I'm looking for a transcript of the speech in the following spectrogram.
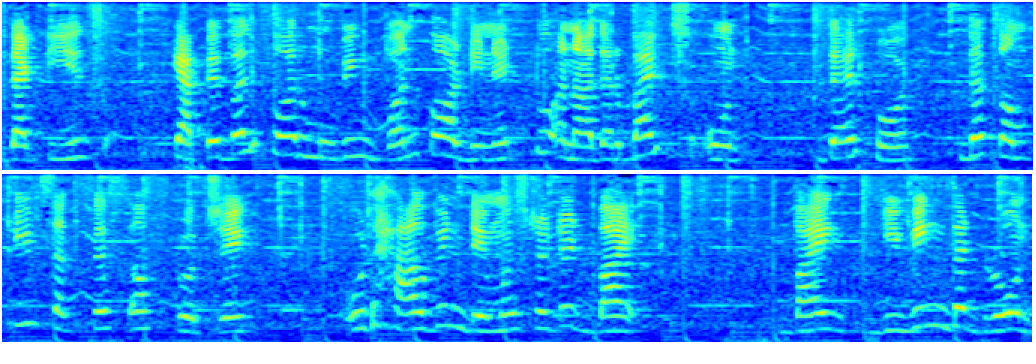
that is capable for moving one coordinate to another by its own. Therefore, the complete success of project would have been demonstrated by by giving the drone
